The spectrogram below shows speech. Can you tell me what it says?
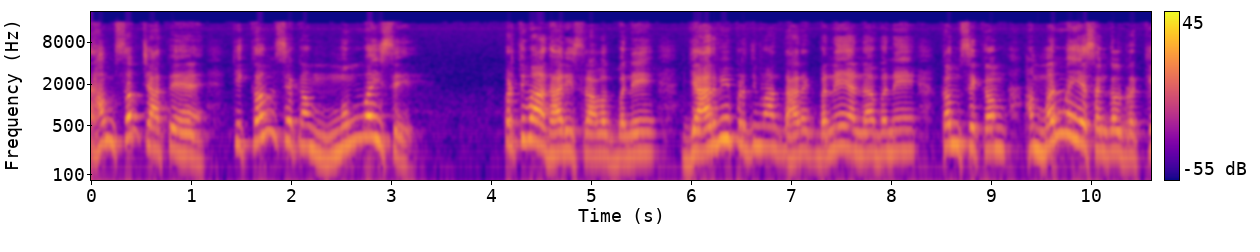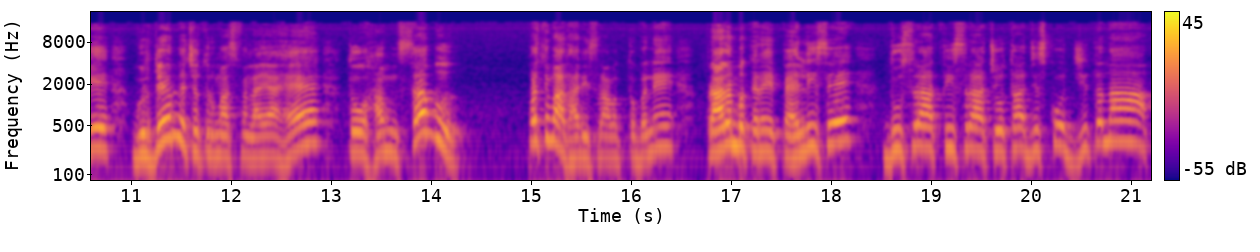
हम सब चाहते हैं कि कम से कम मुंबई से प्रतिमाधारी श्रावक बने, ग्यारहवीं प्रतिमा धारक बने या न बने, कम से कम हम मन में यह संकल्प रखे, गुरुदेव ने चतुर्मास मनाया है तो हम सब प्रतिमाधारी श्रावक तो बने। प्रारंभ करें पहली से, दूसरा, तीसरा, चौथा, जिसको जितना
